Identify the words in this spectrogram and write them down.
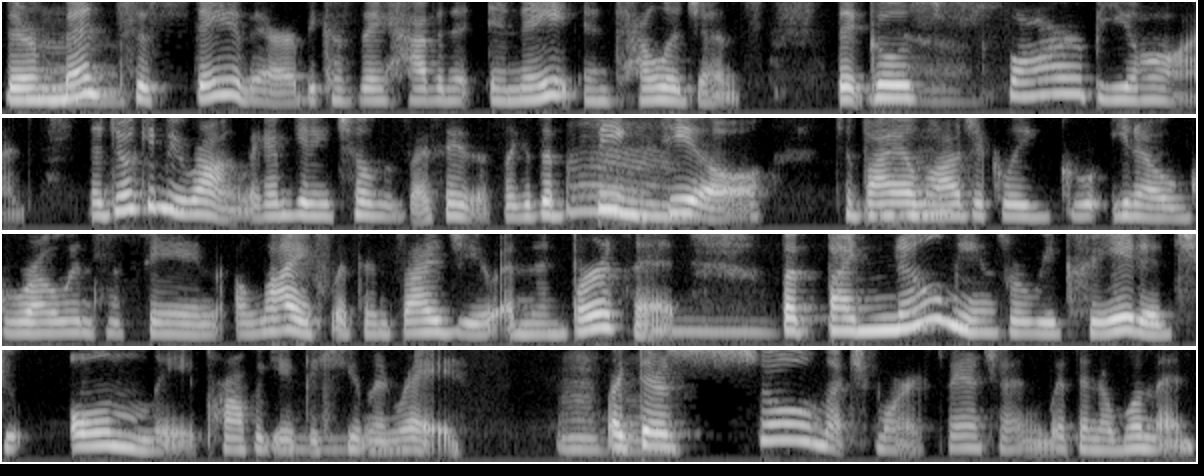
they're mm. meant to stay there because they have an innate intelligence that goes yeah. far beyond now don't get me wrong like i'm getting chills as i say this like it's a mm. big deal to mm-hmm. biologically mm-hmm. you know grow and sustain a life with inside you and then birth it mm. but by no means were we created to only propagate the human mm. race mm-hmm. like there's so much more expansion within a woman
